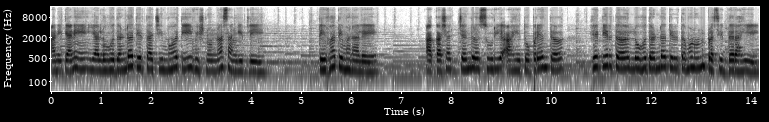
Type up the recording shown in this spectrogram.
आणि त्याने या लोहदंड तीर्थाची महती विष्णूंना सांगितली. तेव्हा ते म्हणाले आकाशात चंद्र सूर्य आहे तोपर्यंत हे तीर्थ लोहदंड तीर्थ म्हणून प्रसिद्ध राहील.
